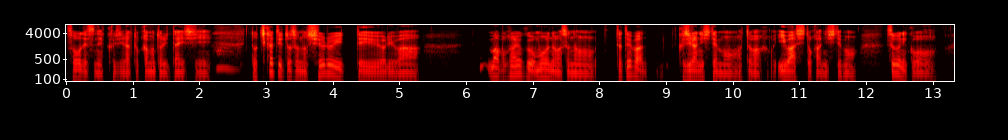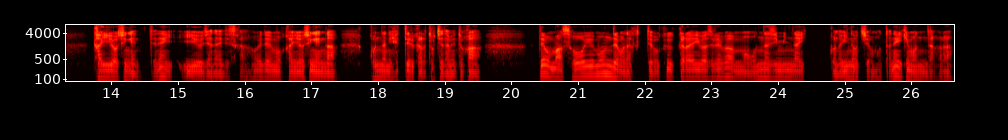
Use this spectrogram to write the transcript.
そうですね。クジラとかも撮りたいしうんどっちかというとその種類っていうよりはまあ僕がよく思うのはその例えばクジラにしてもあとはイワシとかにしてもすぐにこう海洋資源ってね言うじゃないですか。それでもう海洋資源がこんなに減ってるから取っちゃダメとかでもまあそういうもんでもなくって僕から言わせればもう同じみんな一個の命を持ったね生き物だから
